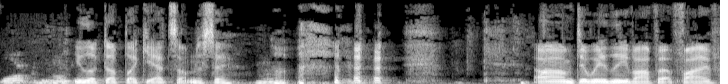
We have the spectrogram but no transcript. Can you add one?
Yep. You looked up like you had something to say. um, did we leave off at five?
